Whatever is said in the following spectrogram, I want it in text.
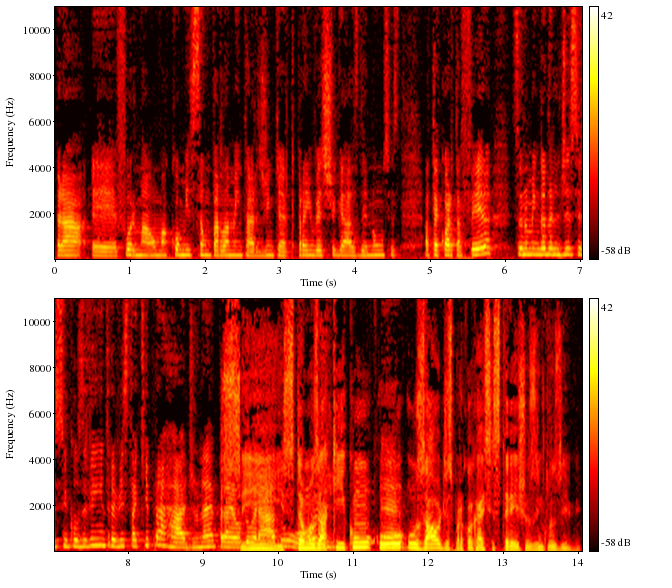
para é, formar uma comissão parlamentar de inquérito para investigar as denúncias até quarta-feira. Se eu não me engano, ele disse isso, inclusive, em entrevista aqui para a rádio, né? Para Eldorado. Sim, estamos hoje. aqui com o, é. Os áudios para colocar esses trechos, inclusive.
